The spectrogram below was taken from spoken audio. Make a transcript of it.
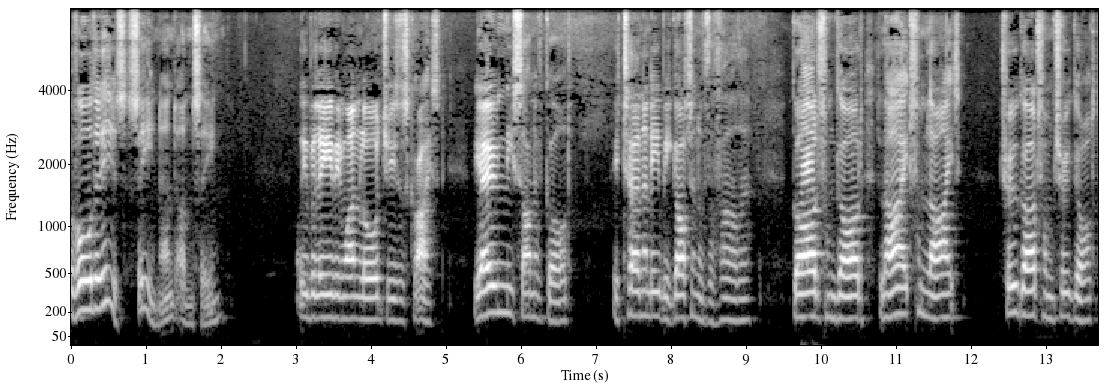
of all that is, seen and unseen. We believe in one Lord Jesus Christ, the only Son of God, eternally begotten of the Father God from God, light from light, true God from true God,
